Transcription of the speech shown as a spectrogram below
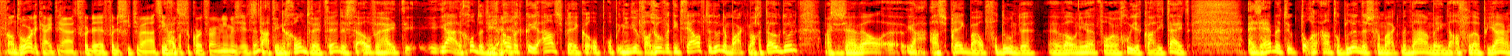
verantwoordelijkheid draagt voor de, voor de situatie, voor het tekort waar we nu meer zitten? Staat in de grondwet, hè? dus de overheid, ja, de grondwet, de overheid kun je aanspreken op, op in ieder geval, ze hoeven het niet zelf te doen, de markt mag het ook doen, maar ze zijn wel uh, ja, aanspreekbaar op voldoende uh, woningen voor een goede kwaliteit. En ze hebben natuurlijk toch een aantal blunders gemaakt, met name in de afgelopen jaren.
